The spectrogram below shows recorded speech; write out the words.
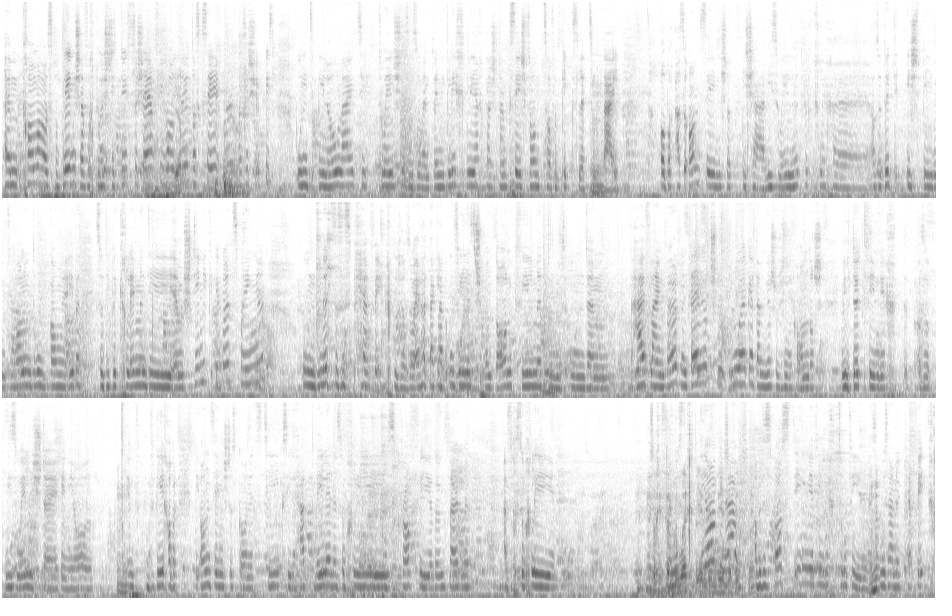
ähm, Kamera. Das Problem ist einfach, du hast die Tiefenschärfe halt ja. nicht, das sieht man. Das ist etwas. Und bei Lowlight-Situations, also wenn du wenig Licht, hast, dann siehst du, fängt es an verpixeln zum mhm. Teil. Aber also Ansehen ist, ist auch visuell nicht wirklich... Äh, also dort ist es vor allem darum gegangen, eben so die beklemmende ähm, Stimmung überzubringen. Und nicht, dass es perfekt ist. Also er hat auch, glaube auch vieles spontan gefilmt. Und, und ähm, High Flying Bird, wenn du den würdest schauen dann wirst du wahrscheinlich anders. Weil dort finde ich, also visuell ist der genial. Mhm. Im, Im, Vergleich, aber bei Ansehen war das gar nicht das Ziel. Gewesen. Der hat Wellen so ein bisschen scruffy, oder wie sagt man, einfach so ein bisschen so ein verrucht irgendwie. Ja, genau. So Aber das passt irgendwie, finde ich, zum Film. Mhm. Es muss auch nicht perfekt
